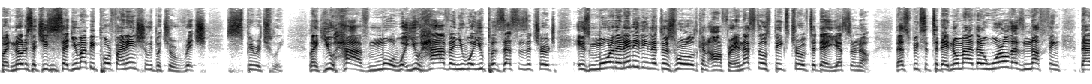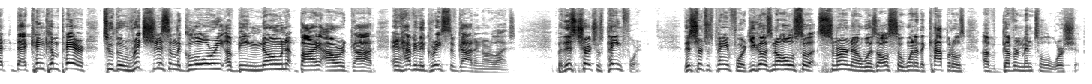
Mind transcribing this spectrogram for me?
But notice that Jesus said, You might be poor financially, but you're rich spiritually. Like you have more. What you have and you, what you possess as a church is more than anything that this world can offer. And that still speaks true of today, yes or no? That speaks of today. No matter, the world has nothing that, that can compare to the richness and the glory of being known by our God and having the grace of God in our lives. But this church was paying for it. This church was paying for it. You guys know also Smyrna was also one of the capitals of governmental worship.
